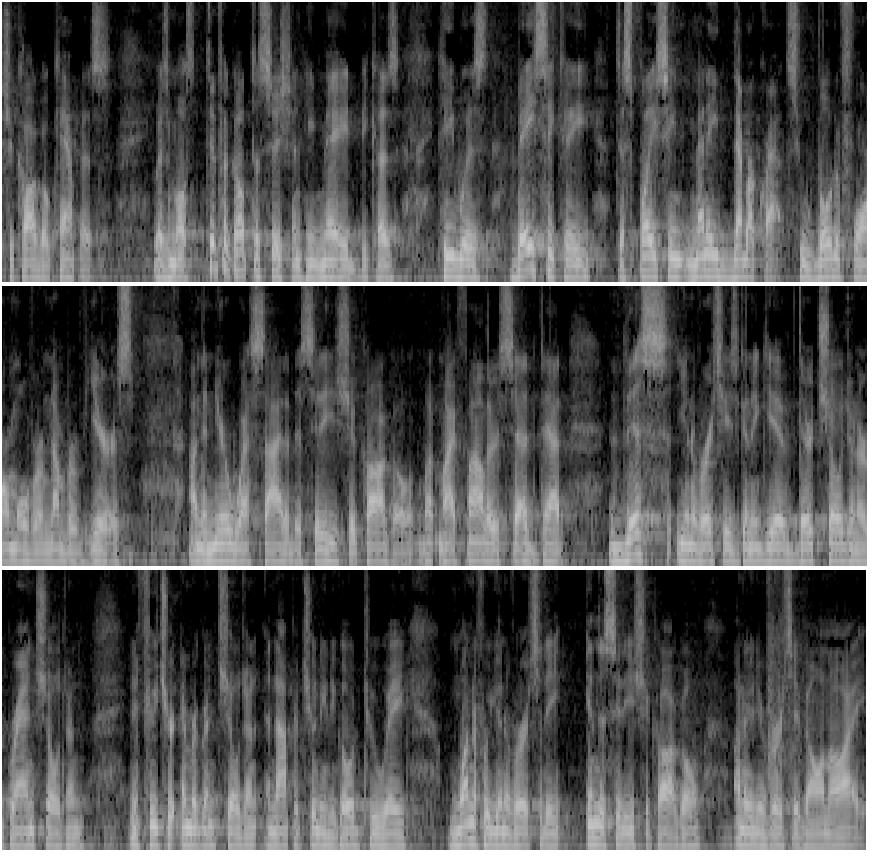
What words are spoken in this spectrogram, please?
Chicago campus. It was the most difficult decision he made because he was basically displacing many Democrats who voted for him over a number of years on the near west side of the city of Chicago. But my father said that this university is going to give their children or grandchildren and future immigrant children an opportunity to go to a wonderful university in the city of Chicago under the University of Illinois.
